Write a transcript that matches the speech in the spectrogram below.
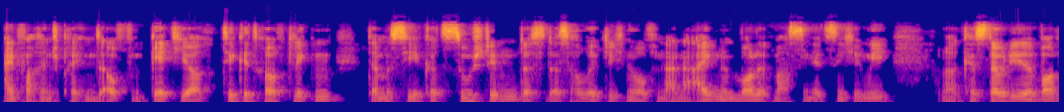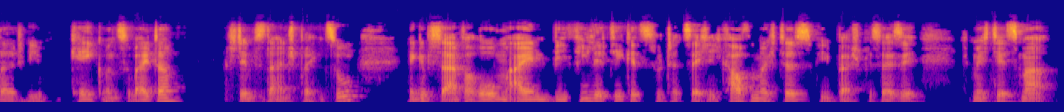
einfach entsprechend auf Get Your Ticket draufklicken. Dann musst du hier kurz zustimmen, dass du das auch wirklich nur von deiner eigenen Wallet machst und jetzt nicht irgendwie von einer Custodial Wallet wie Cake und so weiter stimmst du da entsprechend zu. Dann gibst du einfach oben ein, wie viele Tickets du tatsächlich kaufen möchtest, wie beispielsweise, ich möchte jetzt mal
